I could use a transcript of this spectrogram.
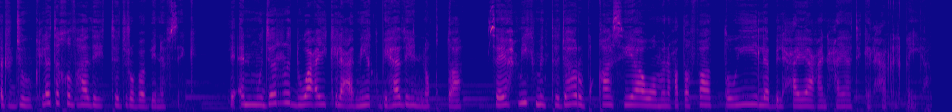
أرجوك لا تخذ هذه التجربة بنفسك. لأن مجرد وعيك العميق بهذه النقطة سيحميك من تجارب قاسية ومنعطفات طويلة بالحياة عن حياتك الحقيقية.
